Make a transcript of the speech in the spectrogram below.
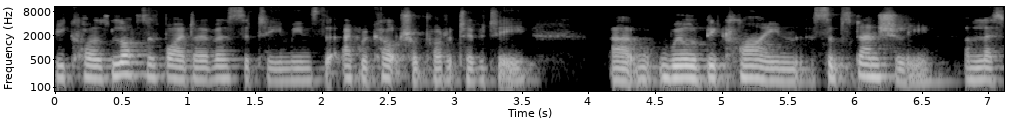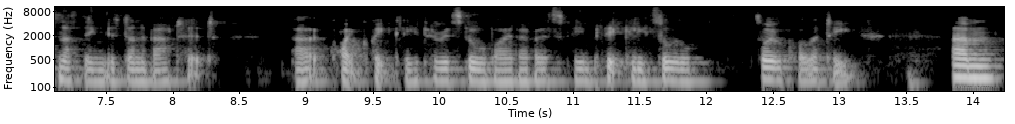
because loss of biodiversity means that agricultural productivity uh, will decline substantially unless nothing is done about it uh, quite quickly to restore biodiversity and particularly soil, soil quality. Um,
